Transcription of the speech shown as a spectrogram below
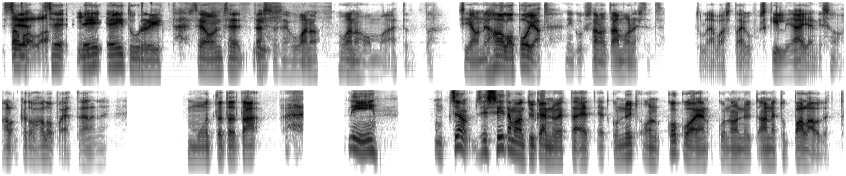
se, tavallaan. se Mm. ei, ei tule riittää. Se on se, tässä se huono, huono homma, että tota, siellä on ne halopojat, niin kuin sanotaan monesti, että tulee vastaan joku skilliäijä, niin se on, halo, kato halopojat täällä näin. Mutta tota, niin, Mut se on, siis siitä mä oon tykännyt, että et, et kun nyt on koko ajan, kun on nyt annettu palautetta,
